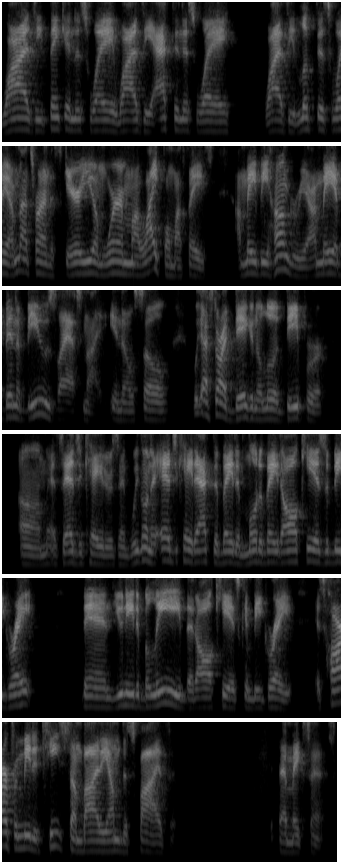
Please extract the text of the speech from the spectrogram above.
why is he thinking this way? Why is he acting this way? Why does he look this way? I'm not trying to scare you. I'm wearing my life on my face. I may be hungry. I may have been abused last night, you know. So we got to start digging a little deeper um, as educators. And if we're going to educate, activate, and motivate all kids to be great, then you need to believe that all kids can be great. It's hard for me to teach somebody I'm despising, if that makes sense.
